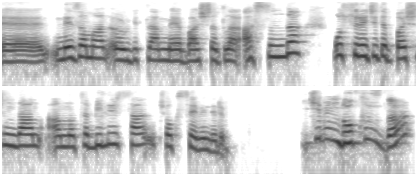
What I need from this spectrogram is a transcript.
e, ne zaman örgütlenmeye başladılar? Aslında o süreci de başından anlatabilirsen çok sevinirim. 2009'da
